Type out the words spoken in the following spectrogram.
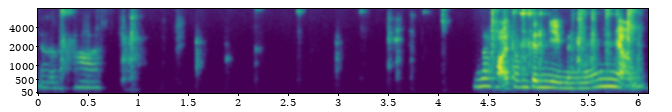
Ừ, uh, -huh. Nó hỏi thông tin gì mình muốn nhận.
